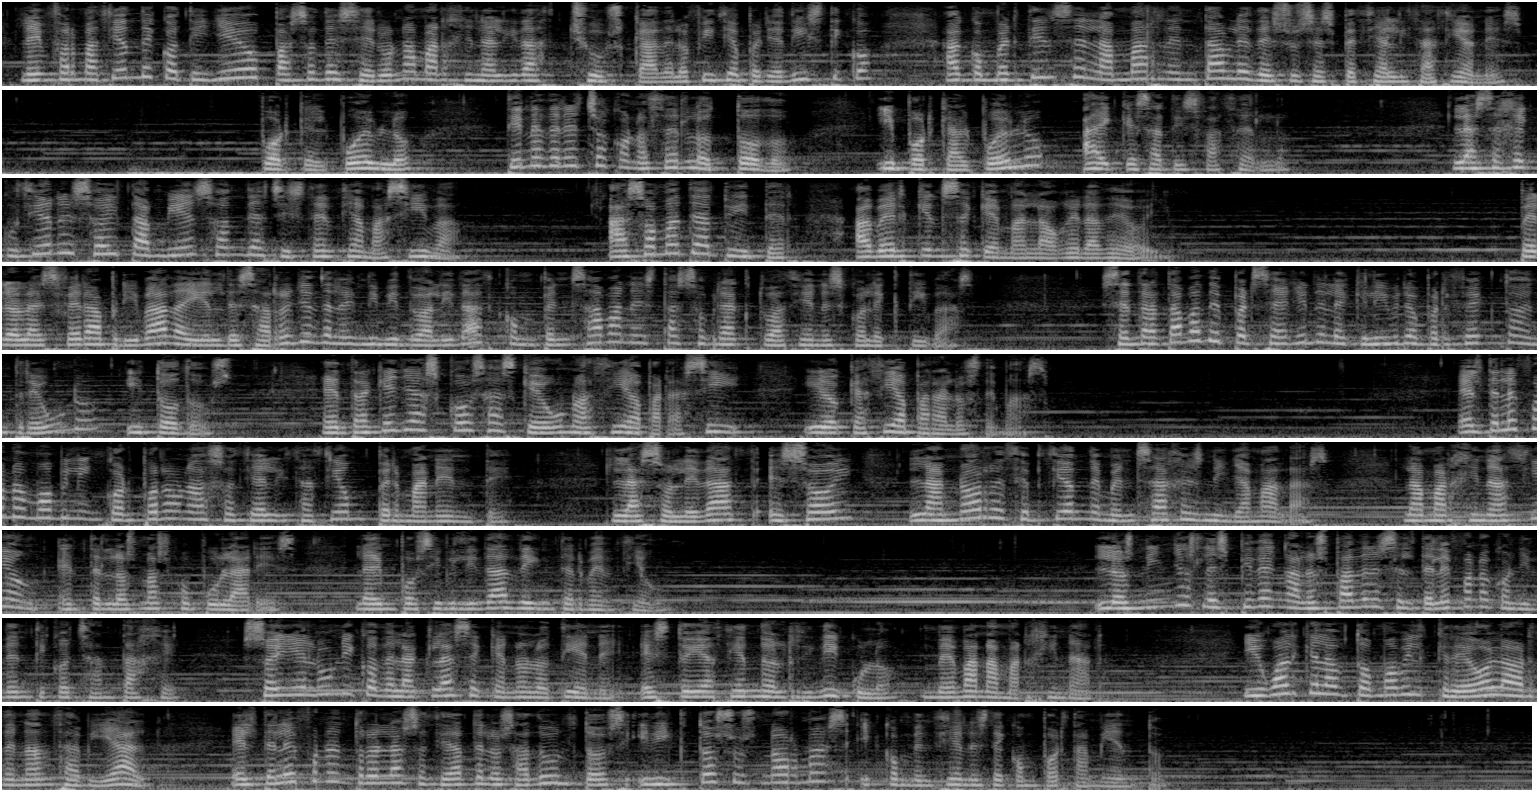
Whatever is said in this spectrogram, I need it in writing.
La información de cotilleo pasó de ser una marginalidad chusca del oficio periodístico a convertirse en la más rentable de sus especializaciones. Porque el pueblo tiene derecho a conocerlo todo y porque al pueblo hay que satisfacerlo. Las ejecuciones hoy también son de asistencia masiva. Asómate a Twitter a ver quién se quema en la hoguera de hoy. Pero la esfera privada y el desarrollo de la individualidad compensaban estas sobreactuaciones colectivas. Se trataba de perseguir el equilibrio perfecto entre uno y todos, entre aquellas cosas que uno hacía para sí y lo que hacía para los demás. El teléfono móvil incorpora una socialización permanente, la soledad es hoy la no recepción de mensajes ni llamadas, la marginación entre los más populares, la imposibilidad de intervención. Los niños les piden a los padres el teléfono con idéntico chantaje. Soy el único de la clase que no lo tiene, estoy haciendo el ridículo, me van a marginar. Igual que el automóvil creó la ordenanza vial, el teléfono entró en la sociedad de los adultos y dictó sus normas y convenciones de comportamiento.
